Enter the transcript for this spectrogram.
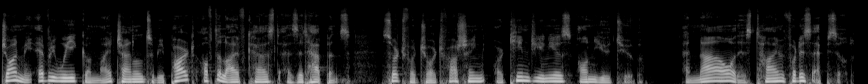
Join me every week on my channel to be part of the livecast as it happens. Search for George Fasching or Team Genius on YouTube. And now it is time for this episode.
